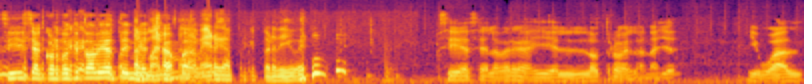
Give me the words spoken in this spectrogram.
Sí, se acordó que todavía tenía chamba. a la verga porque perdí, güey. Sí, hacia la verga. Y el otro, el Anaya, igual.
